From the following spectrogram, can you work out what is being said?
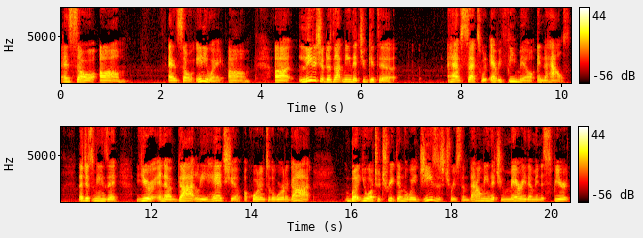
And so, um, and so anyway, um, uh, leadership does not mean that you get to have sex with every female in the house. That just means that you're in a godly headship according to the word of God, but you are to treat them the way Jesus treats them. That don't mean that you marry them in the spirit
